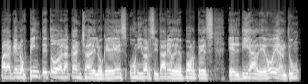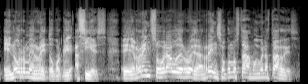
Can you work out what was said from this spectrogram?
para que nos pinte toda la cancha de lo que es Universitario de Deportes el día de hoy ante un enorme reto, porque así es. Eh, Renzo Bravo de Rueda. Renzo, ¿cómo estás? Muy buenas tardes.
